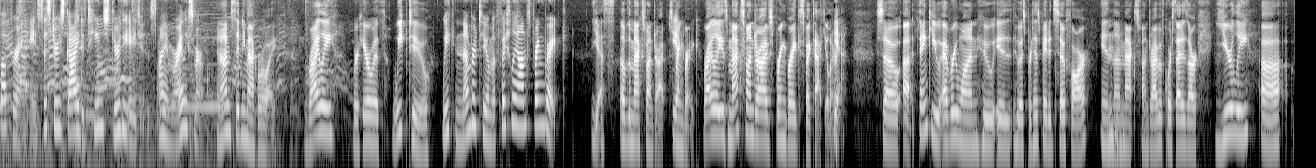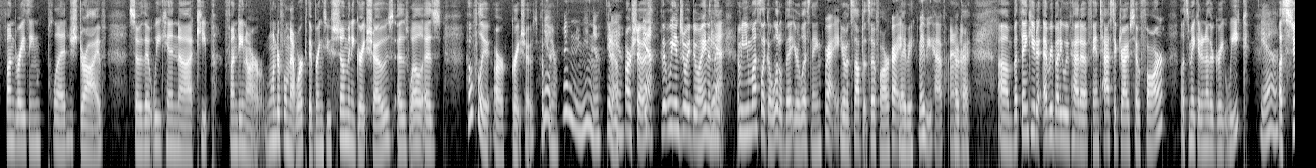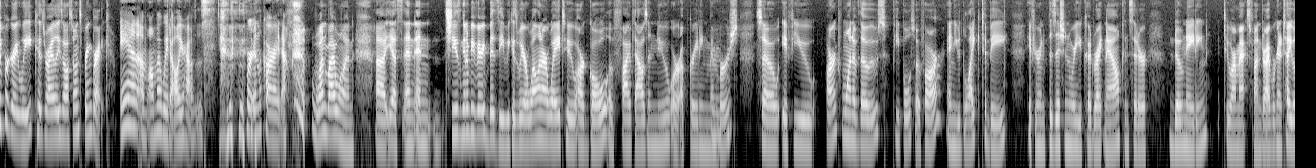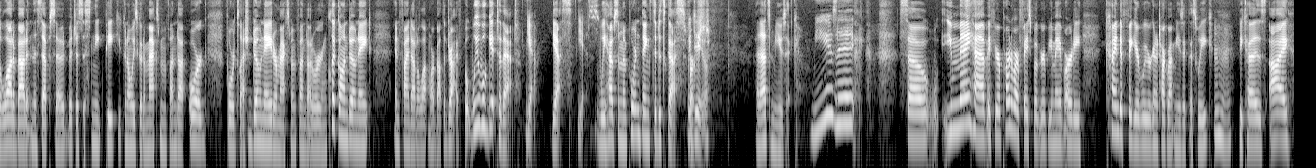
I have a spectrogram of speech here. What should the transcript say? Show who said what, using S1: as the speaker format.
S1: Buffering, a sister's guide to teens through the ages. I am Rileigh Smirl.
S2: And I'm Sydnee McElroy. Rileigh, we're here with week two,
S1: Week number two, I'm officially on spring break.
S2: yes, of the Max Fun Drive Spring
S1: Yeah.
S2: Break. Rileigh's Max Fun Drive Spring Break Spectacular.
S1: Yeah.
S2: So, uh, thank you everyone who is who has participated so far in the Max Fun Drive. Of course, that is our yearly uh, fundraising pledge drive, so that we can uh, keep funding our wonderful network that brings you so many great shows, as well as hopefully our great shows. Hopefully,
S1: Yeah.
S2: our,
S1: you know.
S2: you know
S1: yeah.
S2: our shows
S1: Yeah.
S2: that we enjoy doing. And
S1: Yeah.
S2: that, I mean, you must like a little bit. You're listening,
S1: Right.
S2: You haven't stopped it so far,
S1: Right.
S2: Maybe.
S1: Maybe you have. I don't know.
S2: Okay. Um, but thank you to everybody. We've had a fantastic drive so far. Let's make it another great week.
S1: Yeah.
S2: A super great week because Rileigh's also on spring break.
S1: and I'm on my way to all your houses. We're in the car right now.
S2: one by one. Uh, yes, and and she's going to be very busy because we are well on our way to our goal of 5,000 new or upgrading members. So if you aren't one of those people so far and you'd like to be, if you're in a position where you could right now, consider donating to our Max Fun Drive. We're going to tell you a lot about it in this episode, but just a sneak peek, you can always go to MaximumFund.org forward slash donate or MaximumFund.org and click on donate and find out a lot more about the drive. But we will get to that.
S1: Yeah.
S2: Yes.
S1: Yes.
S2: We have some important things to discuss.
S1: We do.
S2: And that's music.
S1: Music.
S2: So you may have, if you're a part of our Facebook group, you may have already kind of figured we were going to talk about music this week
S1: Mm-hmm.
S2: because I,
